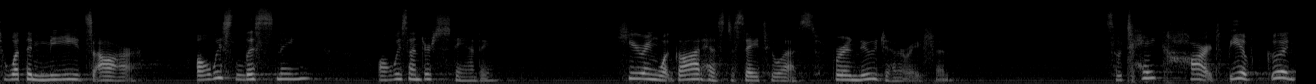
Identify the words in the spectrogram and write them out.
to what the needs are, always listening, always understanding, hearing what God has to say to us for a new generation. So take heart, be of good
